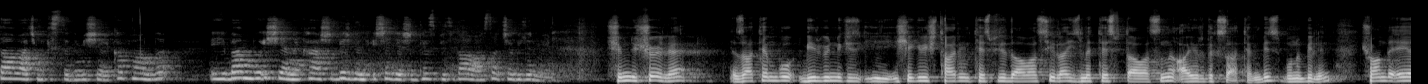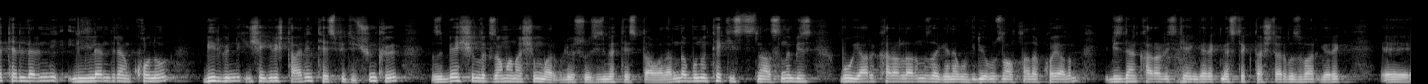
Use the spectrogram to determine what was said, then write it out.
dava açmak istediğim iş yeri kapandı. E, Ben bu iş yerine karşı bir günlük işe girişin tespiti davası açabilir miyim? Şimdi şöyle e, zaten bu bir günlük işe giriş tarihin tespiti davasıyla hizmet tespit davasını ayırdık zaten biz. Bunu bilin. Şu anda EYT'lilerini ilgilendiren konu bir günlük işe giriş tarihin tespiti. Çünkü 5 yıllık zaman aşımı var biliyorsunuz hizmet tespit davalarında. Bunun tek istisnasını biz bu yargı kararlarımızla gene bu videomuzun altına da koyalım. Bizden karar isteyen gerek meslektaşlarımız var gerek e,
